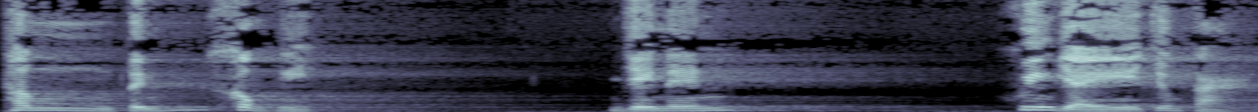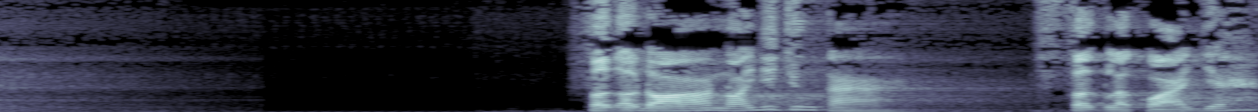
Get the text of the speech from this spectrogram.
Thâm tính không nghi. Vậy nên Khuyên dạy chúng ta Phật ở đó nói với chúng ta, Phật là quả giác,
